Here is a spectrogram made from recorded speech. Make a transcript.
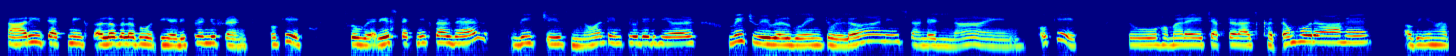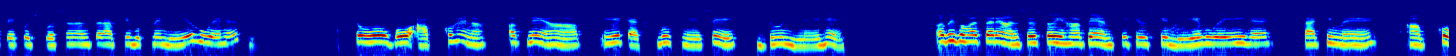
सारी टेक्निक्स अलग अलग होती है different different okay so various techniques are there which is not included here, which we will going to learn in standard 9 okay? तो हमारा ये चैप्टर आज खत्म हो रहा है। अभी यहाँ पे कुछ क्वेश्चन आंसर आपकी बुक में दिए हुए हैं। तो वो आपको है ना, अपने आप ये टेक्स्ट बुक में से ढूँढने हैं। अभी बहुत सारे आंसर्स तो यहाँ पे एमसीक्यूज के दिए हुए ही है, ताकि मैं आपको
